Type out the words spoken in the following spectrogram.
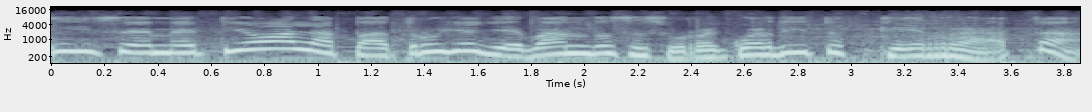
y se metió a la patrulla llevándose su recuerdito. ¡Qué rata!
